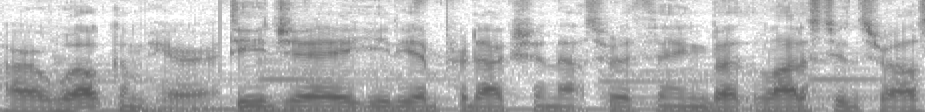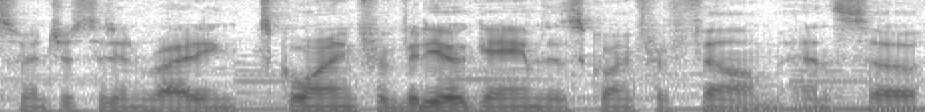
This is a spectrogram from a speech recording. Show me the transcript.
are welcome here. DJ, EDM production, that sort of thing, but a lot of students are also interested in writing scoring for video games and scoring for film. And so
